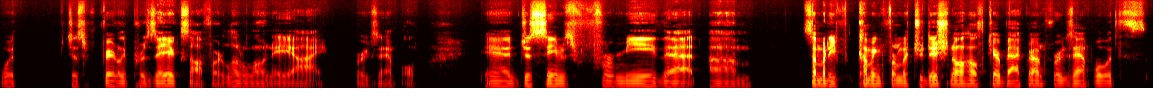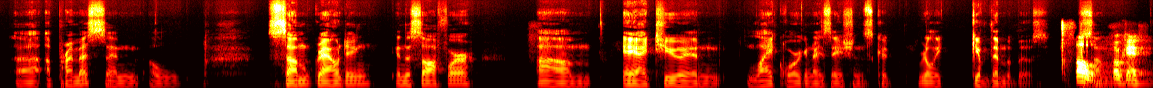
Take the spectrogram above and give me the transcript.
with just fairly prosaic software let alone ai for example and just seems for me that um, somebody coming from a traditional healthcare background for example with uh, a premise and a some grounding in the software, um, AI2 and like organizations could really give them a boost. Oh, some... okay.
